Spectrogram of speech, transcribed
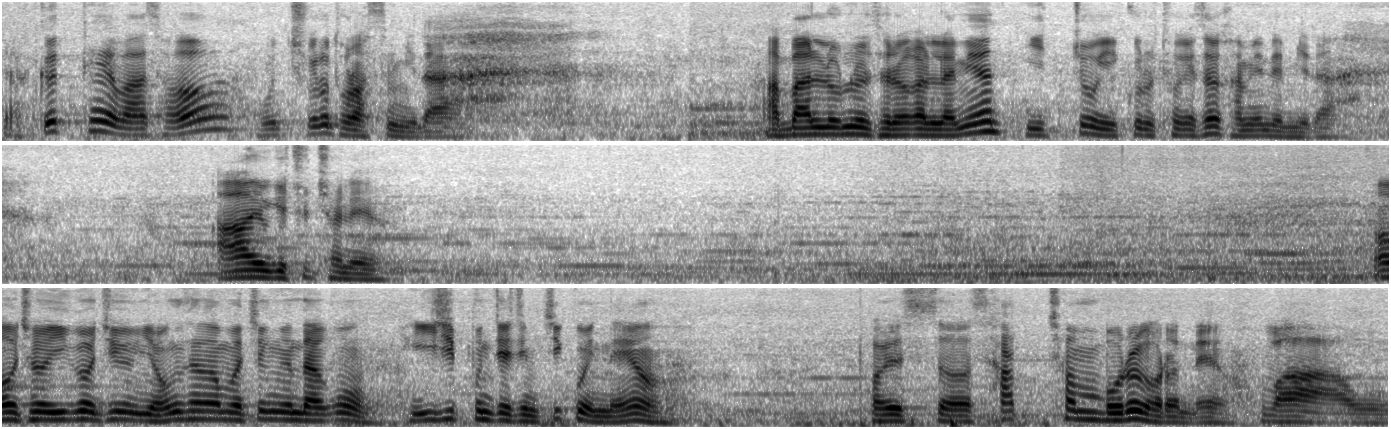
자, 끝에 와서 우측으로 돌았습니다. 아발론을 들어가려면 이쪽 입구를 통해서 가면 됩니다. 아, 여기 추천해요. 어, 저 이거 지금 영상 한번 찍는다고 20분째 지금 찍고 있네요. 벌써 4,000보를 걸었네요. 와우.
